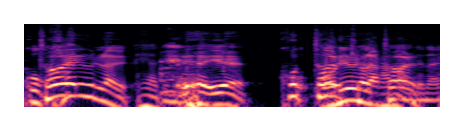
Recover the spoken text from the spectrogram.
꼭 겨털 화요일 날 해야 되나요? 예, 예. 코털 월요일 날 하면 안 되나요?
